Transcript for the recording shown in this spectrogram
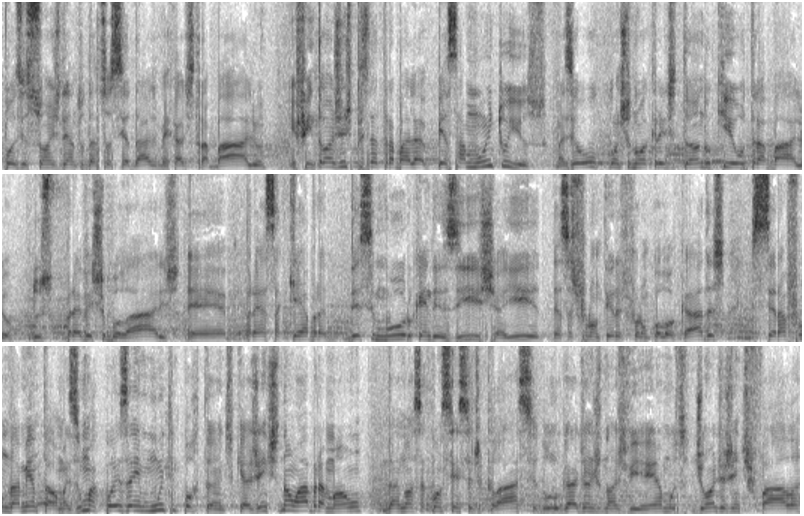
posições dentro da sociedade, do mercado de trabalho. Enfim, então a gente precisa trabalhar, pensar muito isso. Mas eu continuo acreditando que o trabalho dos pré-vestibulares, é, para essa quebra desse muro que ainda existe aí, dessas fronteiras que foram colocadas, será fundamental. Mas uma coisa é muito importante, que a gente não abra mão da nossa consciência de classe, do lugar de onde nós viemos, de onde a gente fala,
